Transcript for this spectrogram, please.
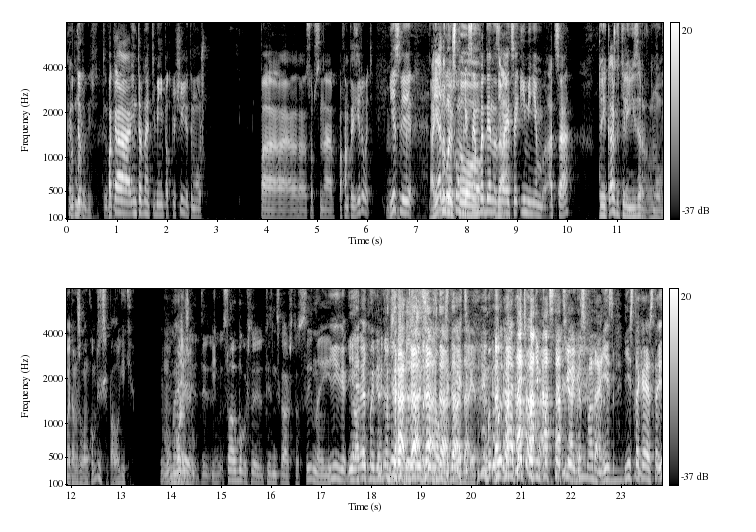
как Ну, ты- может быть в Тур- Пока интернет тебе не подключили, ты можешь по, собственно, пофантазировать. Если А я жилой думаю, что- комплекс МВД да. называется именем отца, То и каждый телевизор, ну, в этом жилом комплексе по логике. Ну, Мы может, же- ты- слава богу, что ты не сказал, что сына, и, И- и опять мы вернемся Да, к да, предыдущей да, новости. да, да, Давайте. Мы, мы- мы опять ходим под статьей, господа. Есть, есть такая статья.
